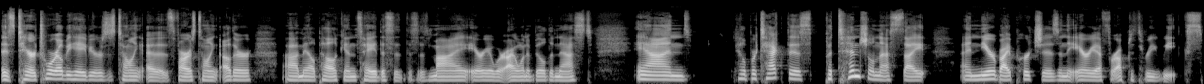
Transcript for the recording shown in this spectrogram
his territorial behaviors is telling as far as telling other uh, male pelicans, "Hey, this is this is my area where I want to build a nest," and he'll protect this potential nest site and nearby perches in the area for up to three weeks.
